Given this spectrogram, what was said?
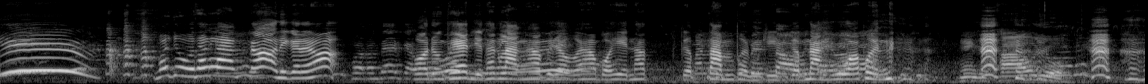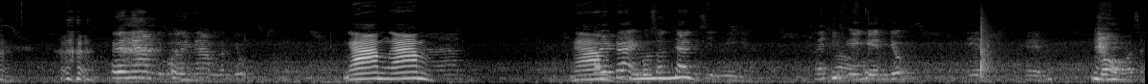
อิ๊วมาอยู่ทางหลังเนาะนี่กันเนาะพอดองแทนกับพอดวงแพทย์อยู่ทางหลังค่ะพี่น้องเอ้ยค่ะบ่เห็นเฮาเกือบต่ำเพิ่นเมื่อกี้เกือบนั่งหัวเพิ่นแห้งกับเท้าอยู่เฮ้ยงามจะบ่เฮ้ยงามน้ำยุ งามงามงามไปได้บ่สนใจสินมีในคลิปเองเห็นยุเอ็นเห็นบ่สิ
